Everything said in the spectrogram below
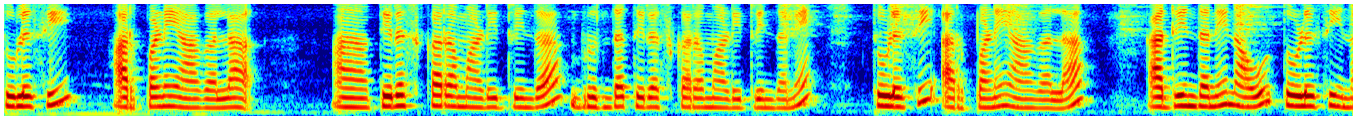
ತುಳಸಿ ಅರ್ಪಣೆ ಆಗಲ್ಲ. ತಿರಸ್ಕಾರ ಮಾಡಿದ್ರಿಂದ, ಬೃಂದ ತಿರಸ್ಕಾರ ಮಾಡಿದ್ರಿಂದನೇ ತುಳಸಿ ಅರ್ಪಣೆ ಆಗಲ್ಲ. ಅದರಿಂದನೇ ನಾವು ತುಳಸಿನ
